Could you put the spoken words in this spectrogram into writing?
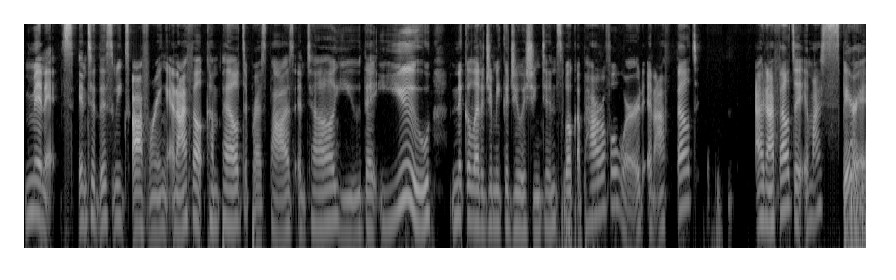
minutes into this week's offering, and I felt compelled to press pause and tell you that you, Nicoletta Jamaica Jewishington, spoke a powerful word, and I felt and I felt it in my spirit.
